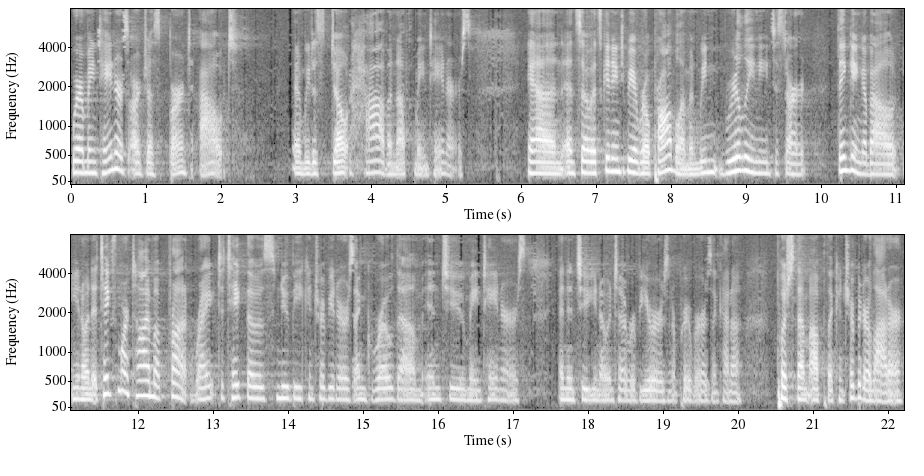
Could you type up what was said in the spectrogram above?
where maintainers are just burnt out and we just don't have enough maintainers. And, and so it's getting to be a real problem and we really need to start thinking about, you know, and it takes more time up front, right, to take those newbie contributors and grow them into maintainers and into, you know, into reviewers and approvers and kind of push them up the contributor ladder.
